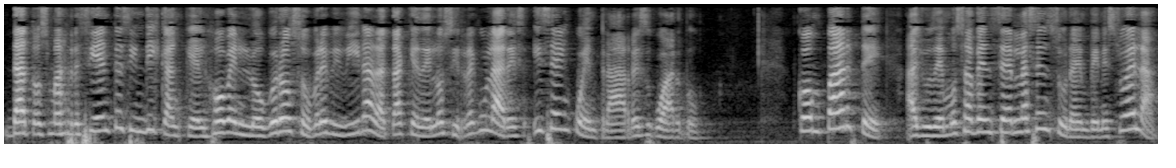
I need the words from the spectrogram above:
Datos más recientes indican que el joven logró sobrevivir al ataque de los irregulares y se encuentra a resguardo. Comparte, ayudemos a vencer la censura en Venezuela.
